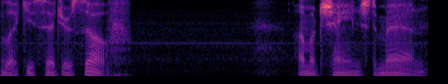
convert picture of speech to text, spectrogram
Like you said yourself, I'm a changed man.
